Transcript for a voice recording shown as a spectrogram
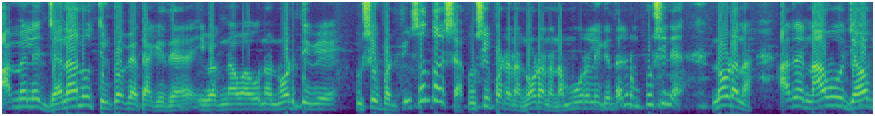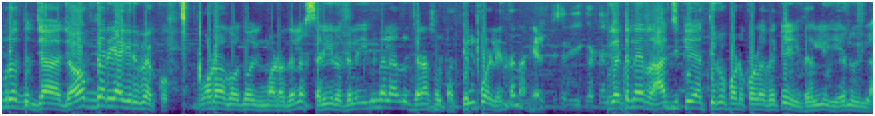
ಆಮೇಲೆ ಜನನೂ ತಿಳ್ಕೊಬೇಕಾಗಿದೆ. ಇವಾಗ ನಾವು ಅವನ್ನ ನೋಡ್ತೀವಿ. ಖುಷಿ ಪಡ್ತೀವಿ ಸಂತೋಷ. ಖುಷಿ ಪಡೋಣ ನೋಡೋಣ. ನಮ್ಮೂರಲ್ಲಿ ಗೆದ್ದಾಗ ನಮ್ಗೆ ಖುಷಿನೇ. ನೋಡೋಣ. ಆದರೆ ನಾವು ಜವಾಬ್ದಾರಿ ಜವಾಬ್ದಾರಿಯಾಗಿರಬೇಕು. ಓಡೋಗೋದು ಹಿಂಗೆ ಮಾಡೋದೆಲ್ಲ ಸರಿ ಇರೋದಿಲ್ಲ. ಇನ್ಮೇಲೆ ಆದರೂ ಜನ ಸ್ವಲ್ಪ ತಿಳ್ಕೊಳ್ಳಿ ಅಂತ ನಾನು ಹೇಳ್ತೀನಿ. ಈ ಘಟನೆ ರಾಜಕೀಯ ತಿರುವು ಪಡ್ಕೊಳ್ಳೋದಕ್ಕೆ ಇದರಲ್ಲಿ ಏನೂ ಇಲ್ಲ.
